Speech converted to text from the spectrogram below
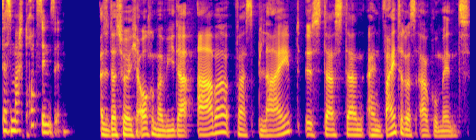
das macht trotzdem Sinn. Also das höre ich auch immer wieder. Aber was bleibt, ist, dass dann ein weiteres Argument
